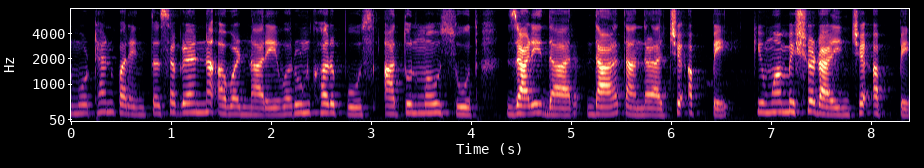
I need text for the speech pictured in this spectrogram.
मोठ्यांपर्यंत सगळ्यांना आवडणारे वरून खरपूस आतून मऊसूत जाळीदार डाळ तांदळाचे अप्पे किंवा मिश्र डाळींचे अप्पे.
